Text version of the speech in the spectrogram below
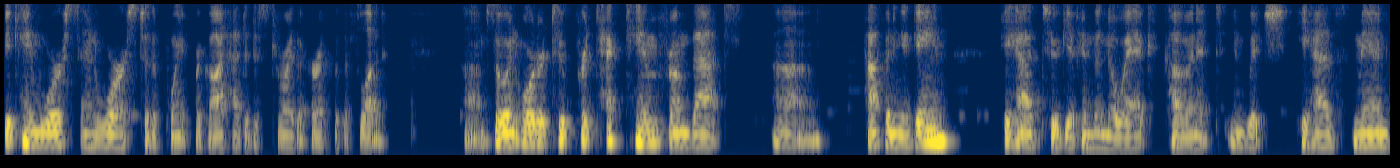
became worse and worse to the point where God had to destroy the earth with a flood. Um, so, in order to protect him from that uh, happening again, he had to give him the Noahic covenant, in which he has man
